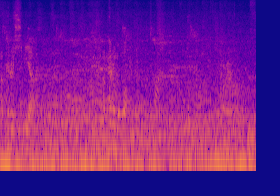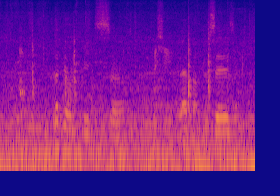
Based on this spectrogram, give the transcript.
아페로 10이야. 아페로 먹어. L'apéro Spritz, euh, 몇시? La Blanc de 16.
